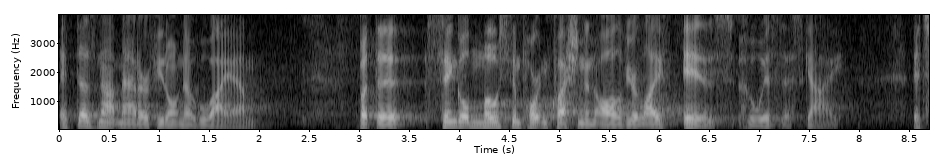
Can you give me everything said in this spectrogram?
It does not matter if you don't know who I am. But the single most important question in all of your life is who is this guy? It's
